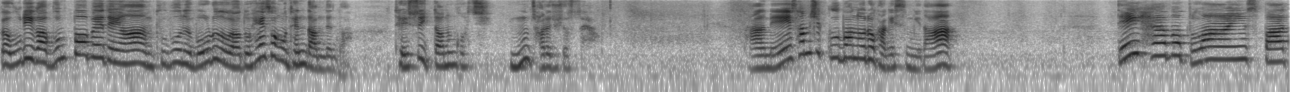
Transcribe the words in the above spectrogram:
그러니까 우리가 문법에 대한 부분을 모르더라도 해석은 된다 안 된다. 될 수 있다는 거지. 음, 잘해 주셨어요. 다음에 39번으로 가겠습니다. They have a blind spot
